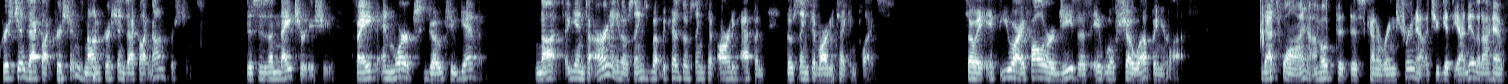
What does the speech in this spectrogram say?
Christians act like Christians, non-Christians act like non-Christians. This is a nature issue. Faith and works go together. Not again to earn any of those things, but because those things have already happened, those things have already taken place. So if you are a follower of Jesus, it will show up in your life. That's why I hope that this kind of rings true now that you get the idea that I have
